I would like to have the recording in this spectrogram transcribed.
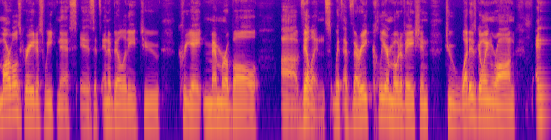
Marvel's greatest weakness is its inability to create memorable uh, villains with a very clear motivation to what is going wrong. And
